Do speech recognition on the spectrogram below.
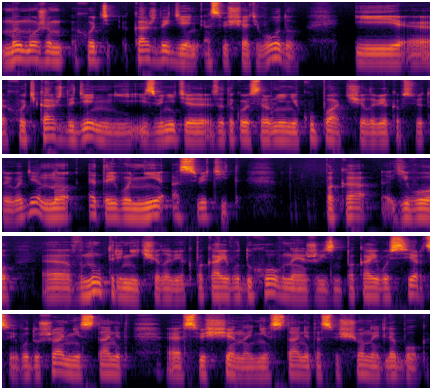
мы можем хоть каждый день освещать воду, и э, хоть каждый день, извините за такое сравнение, купать человека в святой воде, но это его не осветит, пока его э, внутренний человек, пока его духовная жизнь, пока его сердце, его душа не станет э, священной, не станет освященной для Бога.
